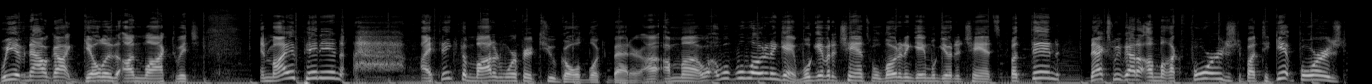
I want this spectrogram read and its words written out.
We have now got gilded unlocked, which, in my opinion. I think the Modern Warfare 2 gold looked better. I, am uh, we'll, we'll, load it in game. We'll give it a chance. We'll load it in game. We'll give it a chance. But then next we've got to unlock Forged. But to get Forged,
